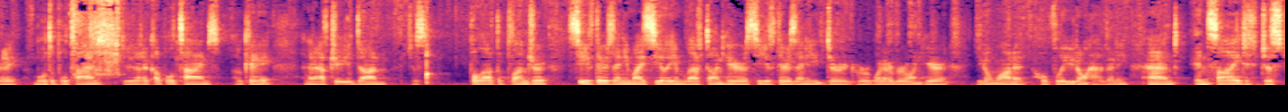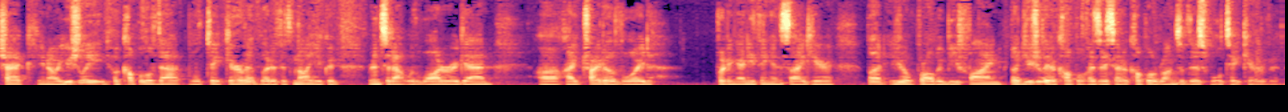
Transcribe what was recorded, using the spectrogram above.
right? Multiple times, do that a couple of times, okay? And then after you're done, just pull out the plunger, see if there's any mycelium left on here, see if there's any dirt or whatever on here. You don't want it, hopefully you don't have any. And inside, just check, you know, usually a couple of that will take care of it, but if it's not, you could rinse it out with water again. Uh, I try to avoid putting anything inside here, but you'll probably be fine. But usually a couple, as I said, a couple of runs of this will take care of it.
